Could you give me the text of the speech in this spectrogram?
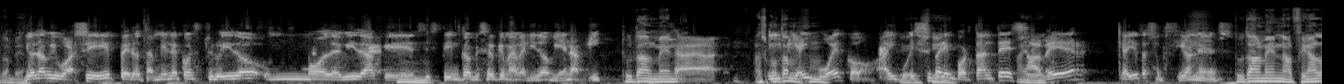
también. yo no vivo así, pero también he construido un modo de vida que es distinto, que es el que me ha venido bien a mí. O Totalment. sea, Escolta'm, y, y hay mm. hueco, hay, Sí, es sí. súper importante saber que hay otras opciones. Totalment, al final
